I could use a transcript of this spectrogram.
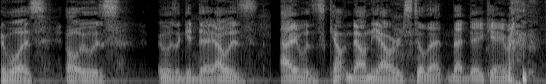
It was. Oh, it was. It was a good day. I was. I was counting down the hours till that that day came.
